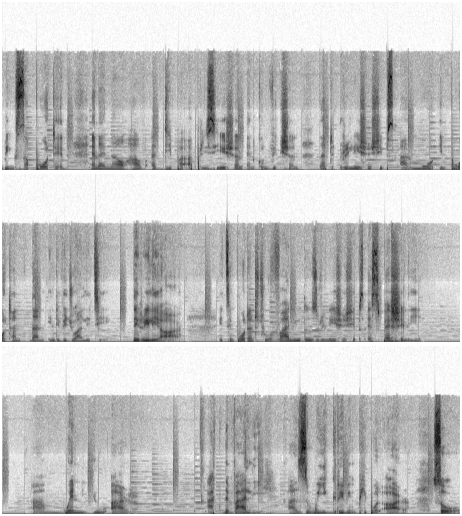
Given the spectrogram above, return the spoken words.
being supported. And I now have a deeper appreciation and conviction that relationships are more important than individuality. They really are. It's important to value those relationships, especially um, when you are at the valley, as we grieving people are. So,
